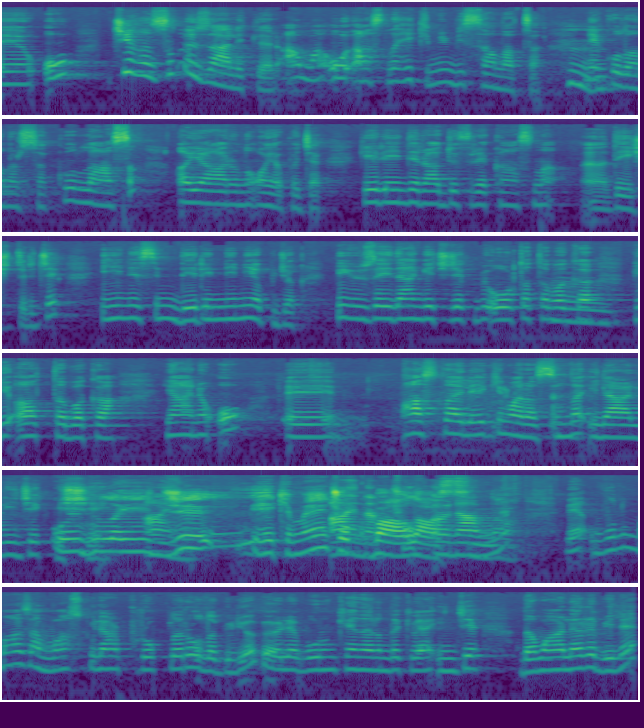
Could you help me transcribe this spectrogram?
Ee, o cihazın özellikleri ama o aslında hekimin bir sanatı. Ne kullanırsa kullansın ayarını o yapacak. Gereğinde radyo frekansını e, değiştirecek. İğnesinin derinliğini yapacak. Bir yüzeyden geçecek bir orta tabaka, bir alt tabaka. Yani o e, hasta ile hekim arasında ilerleyecek bir şey. Uygulayıcı hekime çok Aynen, bağlı çok aslında. önemli. Ve bunun bazen vasküler propları olabiliyor. Böyle burun kenarındaki veya ince damarları bile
